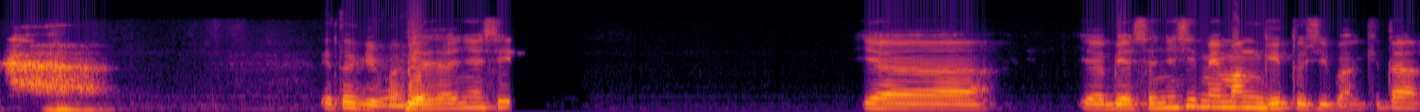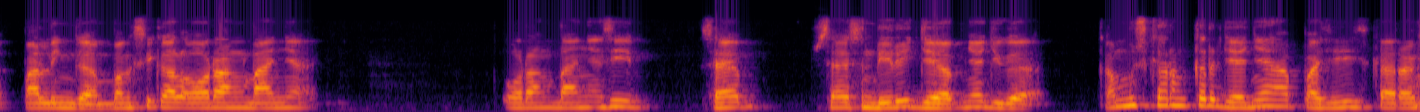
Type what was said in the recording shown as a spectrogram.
Itu gimana? biasanya sih ya ya biasanya sih memang gitu sih pak. Kita paling gampang sih kalau orang tanya orang tanya sih saya saya sendiri jawabnya juga kamu sekarang kerjanya apa sih sekarang?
